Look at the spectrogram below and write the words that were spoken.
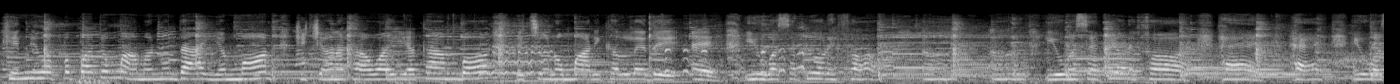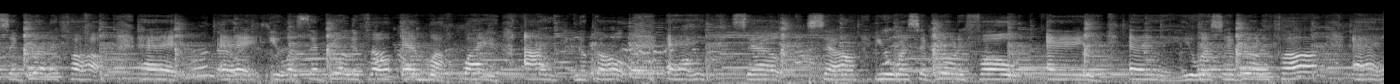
う。君はパパとママのダイヤモンド。ちっちゃな可愛い赤ん坊。いつの間にかレディー。Hey, you are so beautiful うんうん You are so beautiful Hey, hey, you are so beautiful. Hey, hey, you are so beautiful. Emma, why I no go? Hey, so, so, you are so beautiful. Hey, hey, you are so beautiful. Hey,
